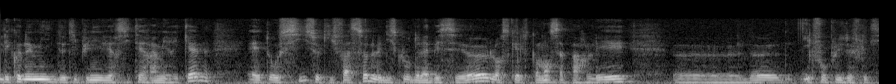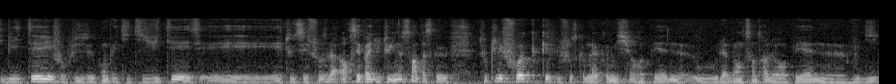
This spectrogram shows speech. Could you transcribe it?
l'économie de type universitaire américaine est aussi ce qui façonne le discours de la BCE lorsqu'elle commence à parler euh, de il faut plus de flexibilité, il faut plus de compétitivité et, toutes ces choses-là. Or, c'est pas du tout innocent parce que toutes les fois que quelque chose comme la Commission européenne ou la Banque centrale européenne euh, vous dit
